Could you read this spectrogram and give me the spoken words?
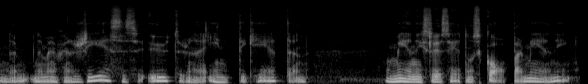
när, när människan reser sig ut ur den här intigheten och meningslösheten och skapar mening.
